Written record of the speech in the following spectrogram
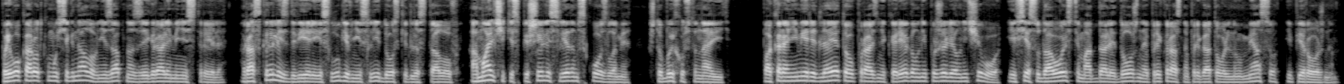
По его короткому сигналу внезапно заиграли министрели. Раскрылись двери, и слуги внесли доски для столов, а мальчики спешили следом с козлами, чтобы их установить. По крайней мере для этого праздника Регал не пожалел ничего, и все с удовольствием отдали должное прекрасно приготовленному мясу и пирожным.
